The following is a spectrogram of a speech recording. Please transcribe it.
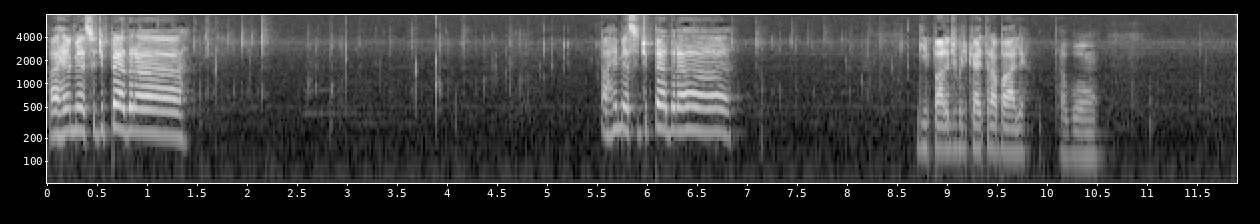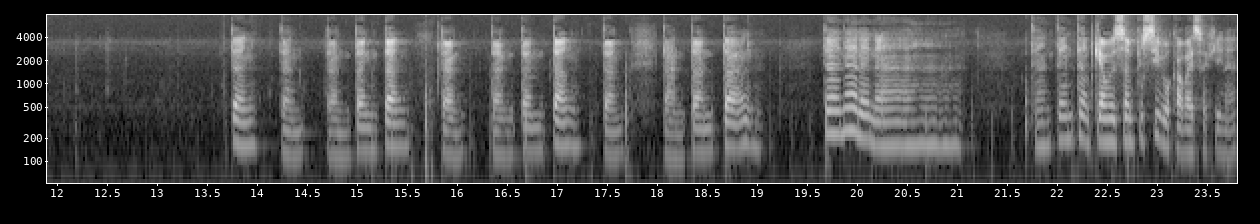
Arremesso de pedra! Arremesso de pedra! Gui, para de brincar e trabalha. Tá bom. Tan, tan, tan, tan, tan, tan, tan, tan, tan, tan, tan, tan, tan, tan, tan, tan. Porque é uma missão impossível cavar isso aqui, né?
